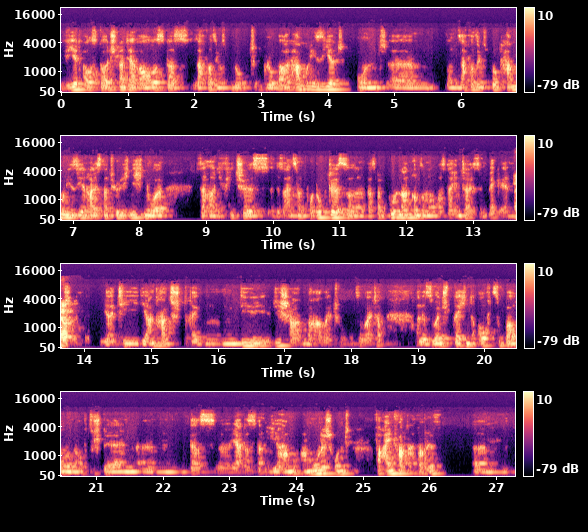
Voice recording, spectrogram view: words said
wird aus Deutschland heraus das Sachversicherungsprodukt global harmonisiert. Und ähm, so ein Sachversicherungsprodukt harmonisieren heißt natürlich nicht nur, sag mal, die Features des einzelnen Produktes, sondern was beim Kunden ankommt, sondern auch was dahinter ist im Backend, ja. die IT, die Antragsstrecken, die, die Schadenbearbeitung und so weiter. Alles so entsprechend aufzubauen und aufzustellen, ähm, dass, äh, ja, dass es dann hier harmonisch und vereinfacht einfach ist. Ähm,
